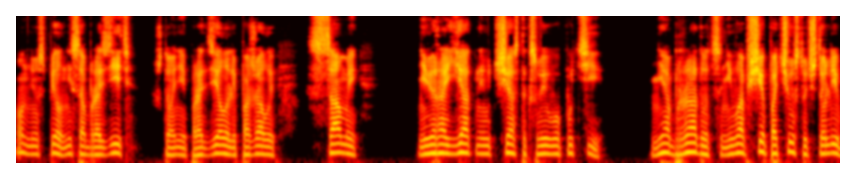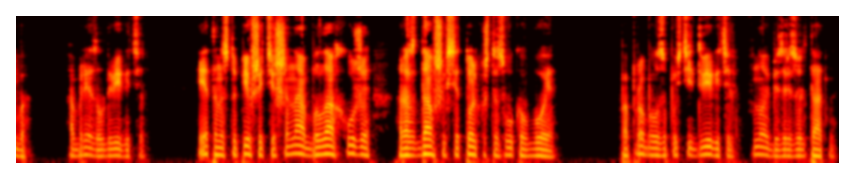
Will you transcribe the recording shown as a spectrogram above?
Он не успел ни сообразить, что они проделали, пожалуй, самый невероятный участок своего пути. Не обрадоваться, ни вообще почувствовать что-либо. Обрезал двигатель. И эта наступившая тишина была хуже раздавшихся только что звуков боя. Попробовал запустить двигатель, вновь безрезультатно.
